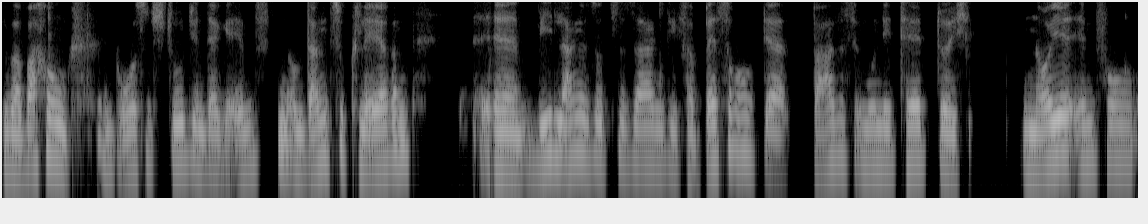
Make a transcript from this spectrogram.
Überwachung in großen Studien der Geimpften, um dann zu klären, äh, wie lange sozusagen die Verbesserung der Basisimmunität durch neue Impfungen,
